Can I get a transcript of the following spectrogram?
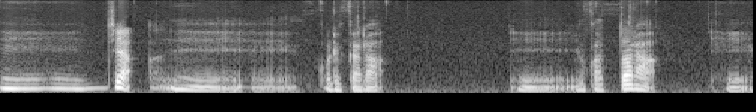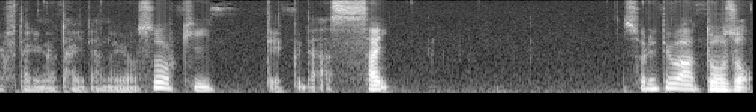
えー、じゃあ、えー、これから、えー、よかったら、え2人の対談の様子を聞いてください。それではどうぞ。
